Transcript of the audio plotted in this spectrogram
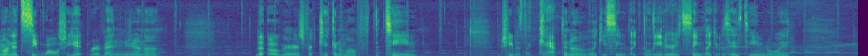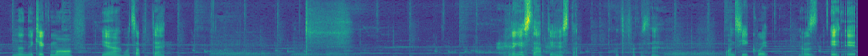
You wanted to see Walshy get revenge on uh, the ogres for kicking him off the team. Which he was the captain of. Like, he seemed like the leader. It seemed like it was his team in a way. And then they kick him off. Yeah, what's up with that? I think I stopped. Yeah, I stopped. What the fuck is that? Once he quit, that was it. It.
